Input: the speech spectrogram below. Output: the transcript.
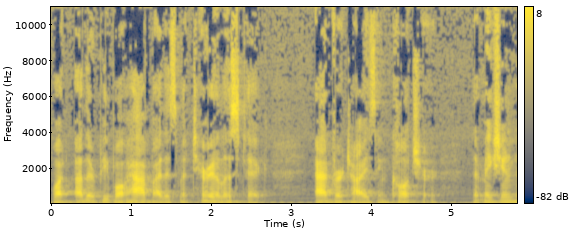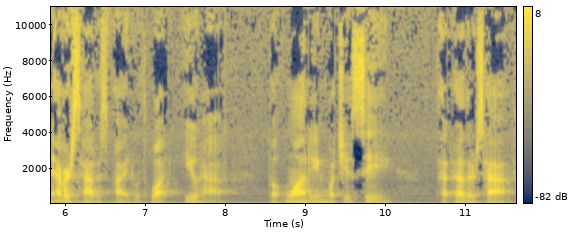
what other people have by this materialistic advertising culture that makes you never satisfied with what you have, but wanting what you see that others have.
